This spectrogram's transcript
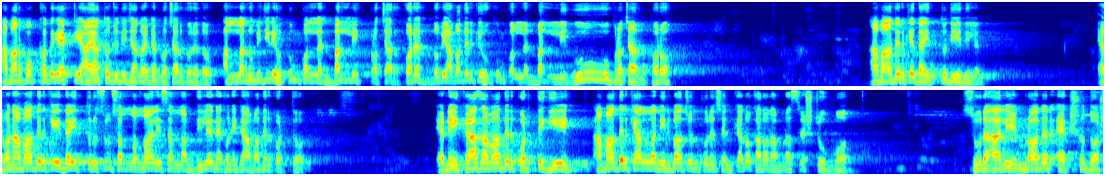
আমার পক্ষ থেকে একটি আয়াত যদি জানো, এটা প্রচার করে দাও। আল্লাহ নবীজিরে হুকুম করলেন, বাল্লিক প্রচার করেন। নবী আমাদেরকে হুকুম করলেন, বাল্লিগু প্রচার করো। আমাদেরকে দায়িত্ব দিয়ে দিলেন। এখন আমাদেরকে এই দায়িত্ব রসুল সাল্লাহ আলি সাল্লাম দিলেন, এখন এটা আমাদের করতে হবে। এখন এই কাজ আমাদের করতে গিয়ে আমাদেরকে আল্লাহ নির্বাচন করেছেন কেন? কারণ আমরা শ্রেষ্ঠ উম্মত। সুরা আলী ইমরানের একশো দশ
